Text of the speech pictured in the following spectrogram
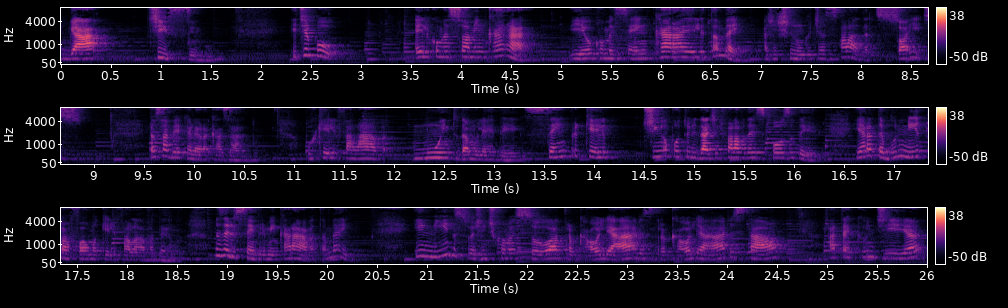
Gatíssimo. E tipo, ele começou a me encarar. E eu comecei a encarar ele também. A gente nunca tinha se falado, era só isso. Eu sabia que ele era casado, porque ele falava muito da mulher dele. Sempre que ele tinha oportunidade, ele falava da esposa dele. E era até bonito a forma que ele falava dela. Mas ele sempre me encarava também. E nisso a gente começou a trocar olhares, trocar olhares tal. Até que um dia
